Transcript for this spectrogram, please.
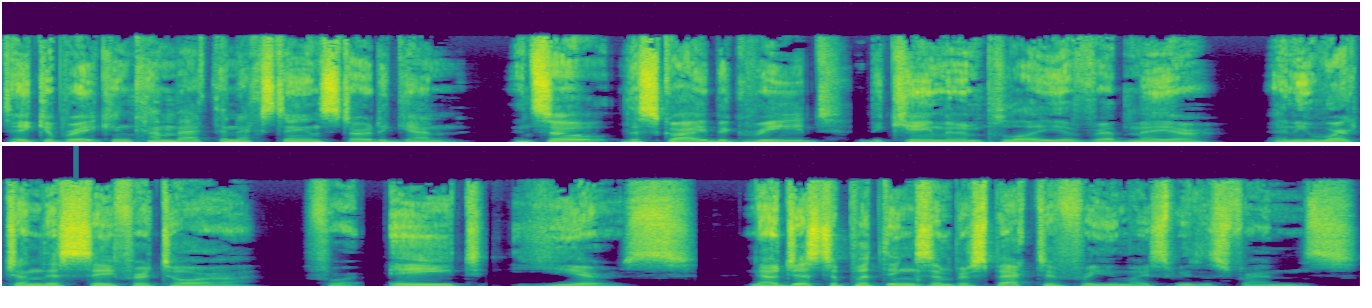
take a break and come back the next day and start again. And so the scribe agreed, became an employee of Reb Meir, and he worked on this Sefer Torah for eight years. Now, just to put things in perspective for you, my sweetest friends,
